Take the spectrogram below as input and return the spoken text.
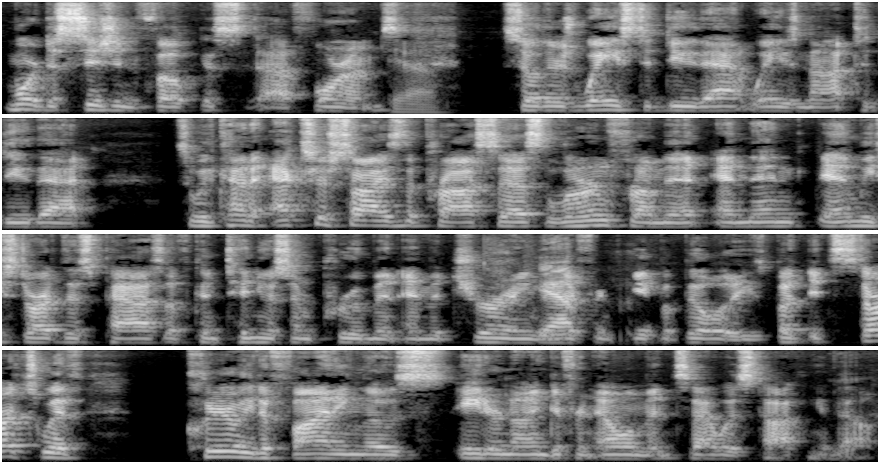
more decision focused uh, forums. Yeah. So there's ways to do that, ways not to do that. So we kind of exercise the process, learn from it, and then and we start this path of continuous improvement and maturing the different capabilities. But it starts with clearly defining those eight or nine different elements I was talking about.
